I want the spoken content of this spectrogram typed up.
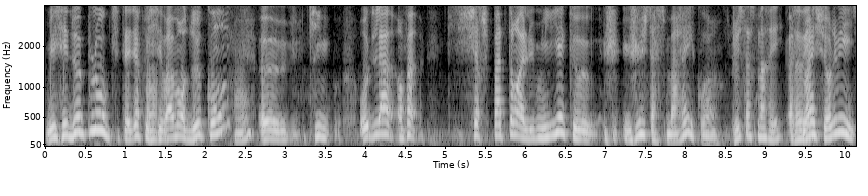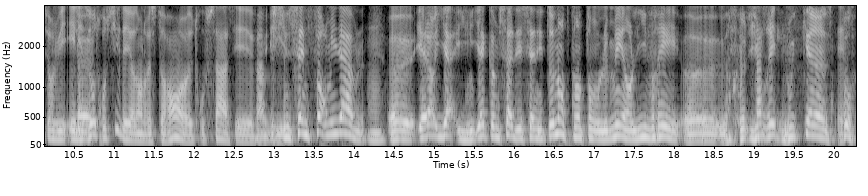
mais c'est deux ploucs, c'est-à-dire que Hum. c'est vraiment deux cons Hum. euh, qui, au-delà, enfin, qui cherchent pas tant à l'humilier que ju- juste à se marrer, quoi, Juste à se marrer. à se marrer sur lui. sur lui. Et les Euh, autres aussi d'ailleurs dans le restaurant euh, trouvent ça assez. enfin, C'est une scène formidable. Hum. Euh, et alors, il y a, y a comme ça des scènes étonnantes quand on le met en c'est- de Louis XV pour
